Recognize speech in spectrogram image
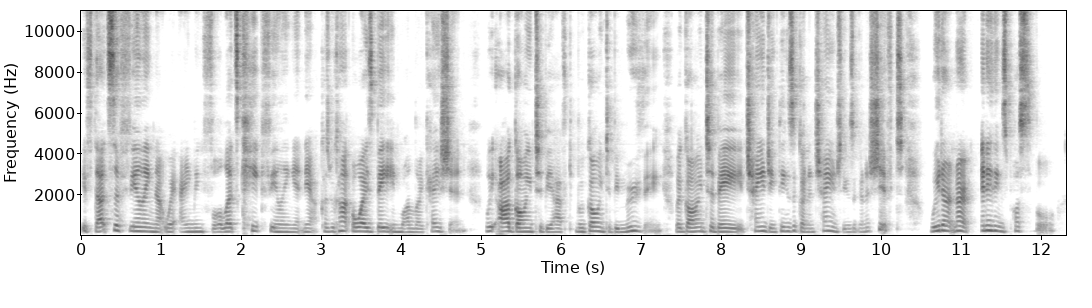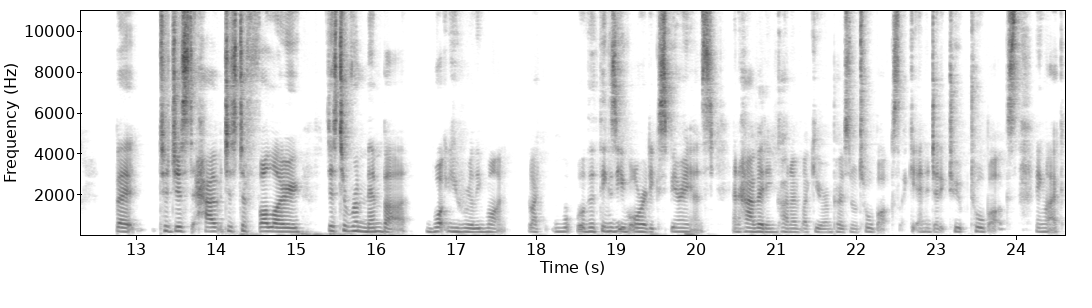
if that's the feeling that we're aiming for let's keep feeling it now because we can't always be in one location. We are going to be have to, we're going to be moving. We're going to be changing. Things are going to change. Things are going to shift. We don't know. Anything's possible. But to just have just to follow just to remember what you really want like w- the things that you've already experienced and have it in kind of like your own personal toolbox like your energetic tool- toolbox being like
